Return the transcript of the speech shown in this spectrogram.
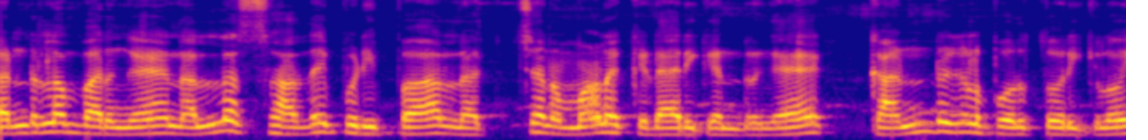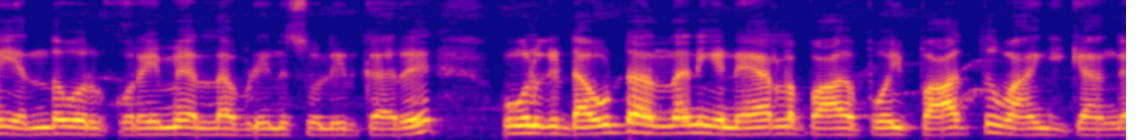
கன்றுலாம் பாருங்கள் நல்ல சதை பிடிப்பாக லட்சணமான கிடாரி கன்றுங்க. கன்றுகளை பொறுத்த வரைக்கும் எந்த ஒரு குறையுமே இல்லை அப்படின்னு சொல்லியிருக்காரு உங்களுக்கு டவுட்டாக இருந்தால் நீங்கள் நேரில் பா போய் பார்த்து வாங்கிக்காங்க.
